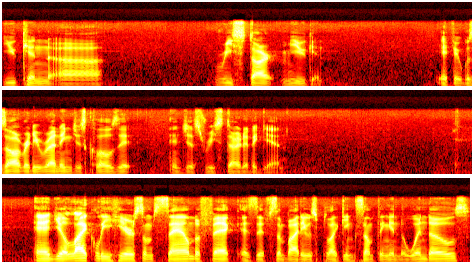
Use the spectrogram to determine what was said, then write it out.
you can uh, restart Mugen. If it was already running, just close it and just restart it again. And you'll likely hear some sound effect as if somebody was plugging something into Windows.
